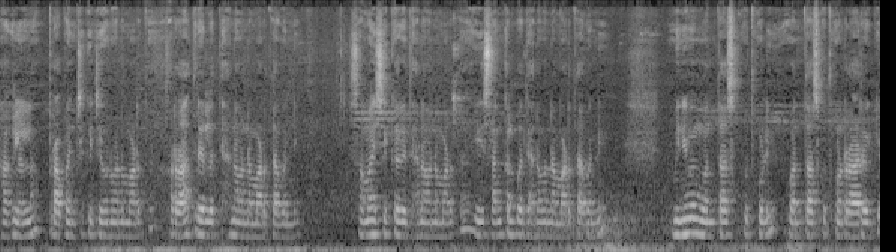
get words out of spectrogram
ಹಗಲೆಲ್ಲ ಪ್ರಾಪಂಚಿಕ ಜೀವನವನ್ನು ಮಾಡ್ತಾ ರಾತ್ರಿಯೆಲ್ಲ ಧ್ಯಾನವನ್ನು ಮಾಡ್ತಾ ಬನ್ನಿ. ಸಮಯ ಸಿಕ್ಕಾಗ ಧ್ಯಾನವನ್ನು ಮಾಡ್ತಾ ಈ ಸಂಕಲ್ಪ ಧ್ಯಾನವನ್ನು ಮಾಡ್ತಾ ಬನ್ನಿ. ಮಿನಿಮಮ್ ಒಂದು ತಾಸು ಕೂತ್ಕೊಳ್ಳಿ. ಒಂದು ತಾಸು ಕೂತ್ಕೊಂಡ್ರೆ ಆರೋಗ್ಯ,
